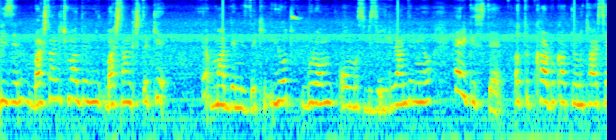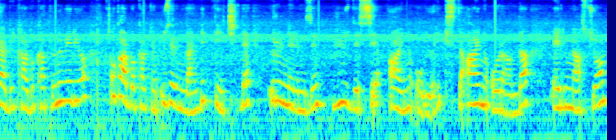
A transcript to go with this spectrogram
bizim başlangıç maddemiz, başlangıçtaki maddemizdeki iyot, brom olması bizi ilgilendirmiyor. Her ikisi de atıp karbokatyonu tersiyer bir karbokatyonu veriyor. O karbokatyon üzerinden gittiği için de ürünlerimizin yüzdesi aynı oluyor. İkisi de aynı oranda eliminasyon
